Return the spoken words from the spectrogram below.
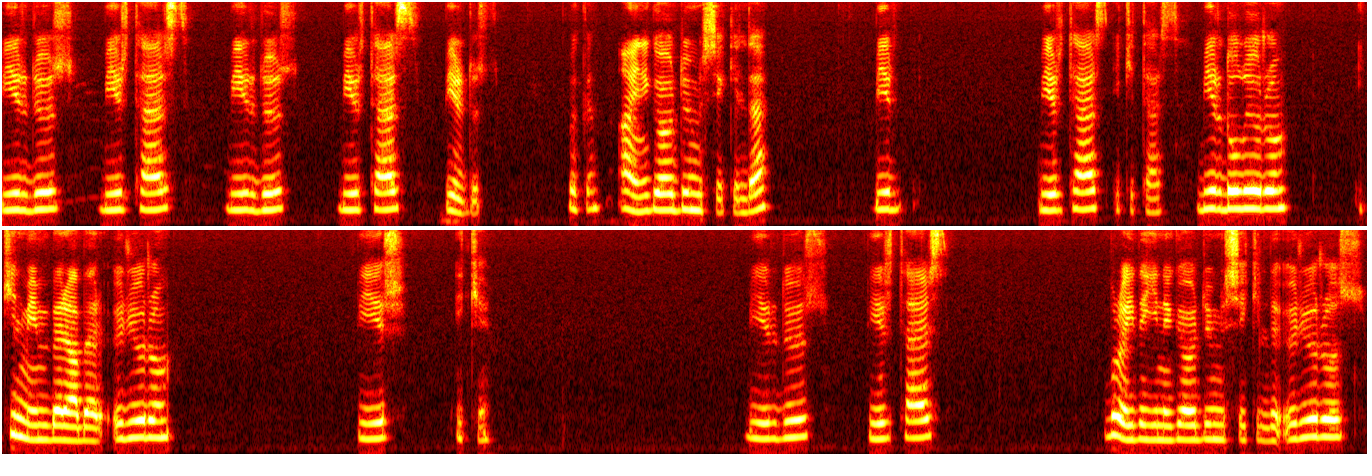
bir düz, bir ters, bir düz, bir ters, bir düz. Bakın aynı gördüğümüz şekilde bir bir ters, iki ters. Bir doluyorum. İki ilmeğimi beraber örüyorum. Bir, iki. Bir düz, bir ters. Burayı da yine gördüğümüz şekilde örüyoruz.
